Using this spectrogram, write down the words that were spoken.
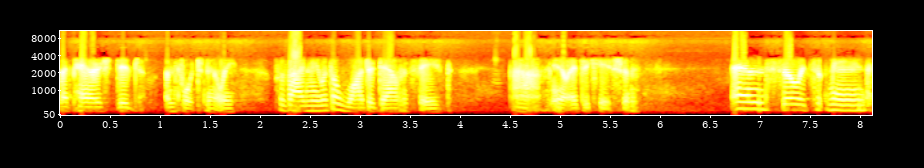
my parish did, unfortunately, provide me with a watered down faith, uh, you know, education. And so it took me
